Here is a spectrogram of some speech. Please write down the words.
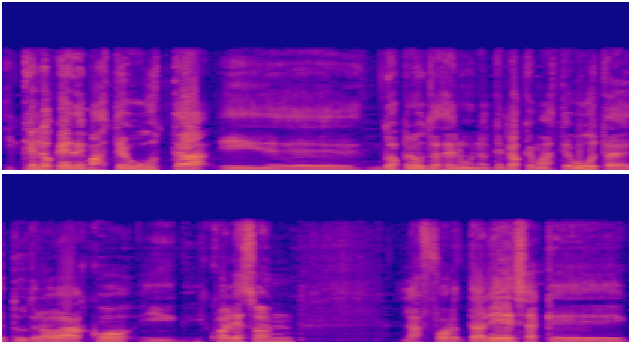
¿Y qué es lo que más te gusta? Y eh, dos preguntas en una. ¿Qué es lo que más te gusta de tu trabajo? ¿Y, cuáles son las fortalezas que,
